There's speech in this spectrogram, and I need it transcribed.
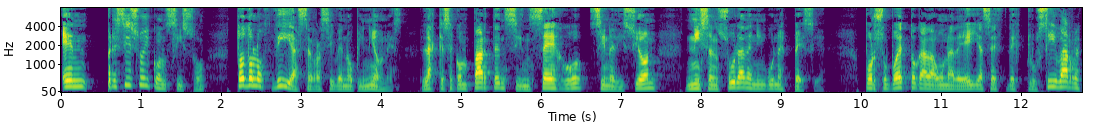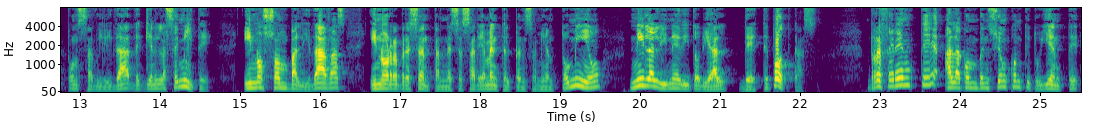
En preciso y conciso, todos los días se reciben opiniones, las que se comparten sin sesgo, sin edición, ni censura de ninguna especie. Por supuesto, cada una de ellas es de exclusiva responsabilidad de quien las emite, y no son validadas y no representan necesariamente el pensamiento mío ni la línea editorial de este podcast. Referente a la convención constituyente,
